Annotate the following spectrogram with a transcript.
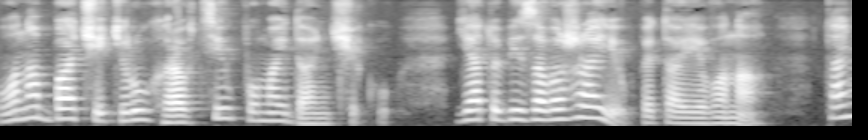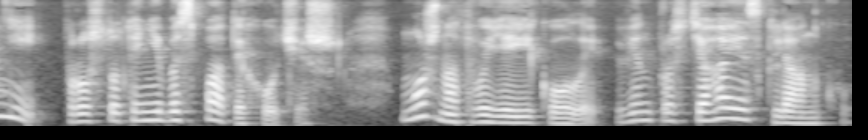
Вона бачить рух гравців по майданчику. Я тобі заважаю? питає вона. Та ні, просто ти ніби спати хочеш. Можна твоєї коли? Він простягає склянку.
